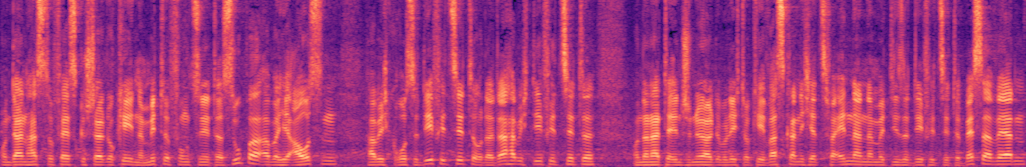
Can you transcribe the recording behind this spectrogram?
und dann hast du festgestellt, okay, in der Mitte funktioniert das super, aber hier außen habe ich große Defizite oder da habe ich Defizite und dann hat der Ingenieur halt überlegt, okay, was kann ich jetzt verändern, damit diese Defizite besser werden.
